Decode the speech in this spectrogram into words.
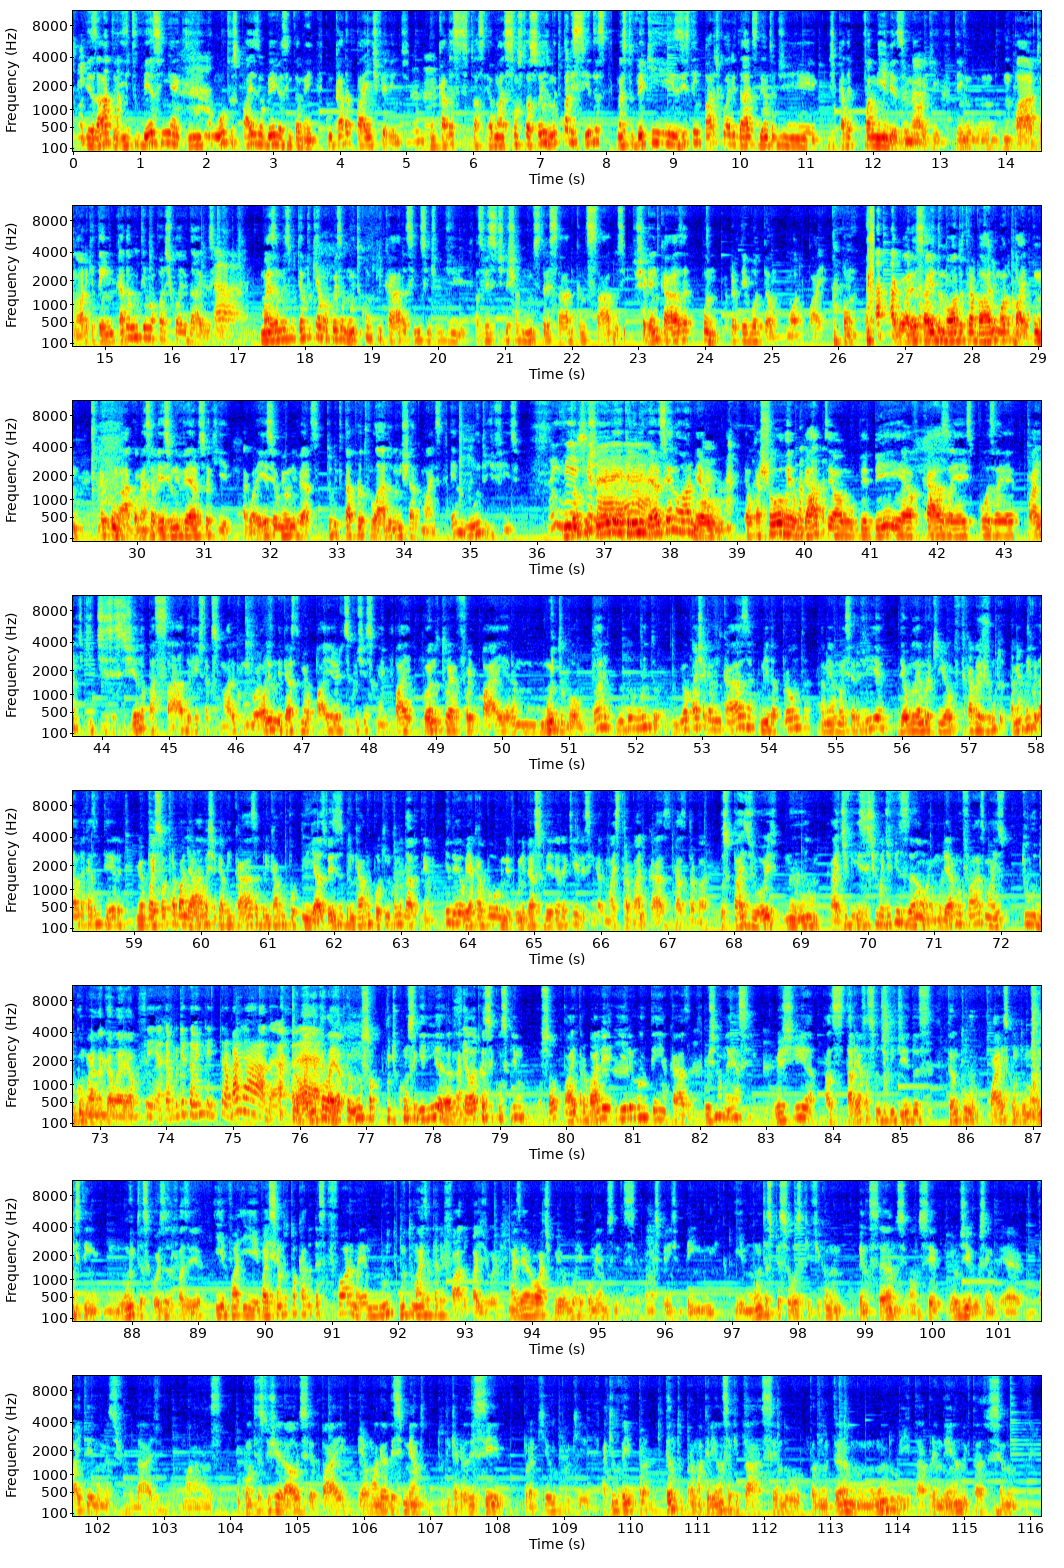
É Exato. E tu vê assim, é, e com outros pais eu vejo assim também. Com cada pai é diferente. Uhum. Com cada situação. É uma, são situações muito parecidas, mas tu vê que existem particularidades dentro de, de cada família, assim, uhum. na hora que tem um, um, parto, na hora que tem. Cada um tem uma particularidade. Assim, ah mas ao mesmo tempo que é uma coisa muito complicada, assim, no sentido de, às vezes, te deixar muito estressado e cansado, assim. Chegar em casa, pum, apertei o botão, modo pai, pum. Agora eu saio do modo trabalho, modo pai, pum. Aí, pum, ah, começa a ver esse universo aqui. Agora esse é o meu universo. Tudo que tá pro outro lado eu não enxergo mais. É muito difícil. Não existe, então tu chega né? e aquele universo é enorme. É o, é o cachorro, é o gato, é o bebê, é a casa, é a esposa, é o pai que te existia no passado, que a gente tá acostumado com. Olha o universo do meu pai, eu já discuti isso com ele. Pai, quando tu é, foi pai, era muito bom. Claro, mudou muito. Meu pai chegava em casa, comida pronta, a minha mãe servia. Eu lembro que eu ficava junto, a minha mãe cuidava da casa inteira. Meu pai só trabalhava, chegava em casa, brincava um pouquinho, e às vezes brincava um pouquinho quando dava tempo. E deu, e acabou. O universo dele era aquele, assim, era mais trabalho, casa, casa, trabalho. Os pais de hoje, não. Existe uma divisão. A mulher não faz mais tudo como era naquela época. Sim, até porque também tem que trabalhar, né? Trabalho é. naquela época um só conseguiria. Naquela Sim. época se conseguiam só o pai trabalha e ele mantém a casa. Hoje não é assim. Uhum. Hoje as tarefas são divididas tanto pais quanto mães têm muitas coisas a fazer e vai, e vai sendo tocado dessa forma. É muito, muito mais atarefado o pai de hoje. Mas é ótimo, eu recomendo, assim, é uma experiência bem única. E muitas pessoas que ficam pensando se vão ser, eu digo sempre, é, vai ter momentos de dificuldade, mas o contexto geral de ser pai é um agradecimento. Tu tem que agradecer por aquilo, porque aquilo veio pra, tanto para uma criança que está sendo, tá entrando no mundo e está aprendendo e está sendo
